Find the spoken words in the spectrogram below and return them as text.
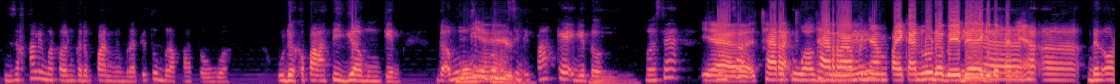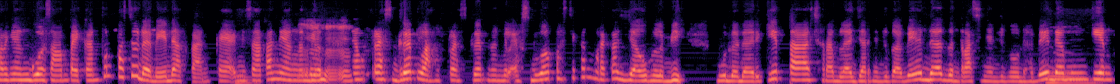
misalkan lima tahun ke depan, berarti tuh berapa tuh gue? Udah kepala tiga mungkin. Gak mungkin gue Mungkin. masih dipakai gitu. Hmm. Maksudnya Ya, cara cara gue- menyampaikan lu udah beda iya, gitu kan ya. heeh. Dan orang yang gue sampaikan pun pasti udah beda kan. Kayak misalkan yang ngambil Mhm. yang fresh grade lah, fresh grade ngambil S2 pasti kan mereka jauh lebih muda dari kita, cara belajarnya juga beda, generasinya juga udah beda Hmm. mungkin.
